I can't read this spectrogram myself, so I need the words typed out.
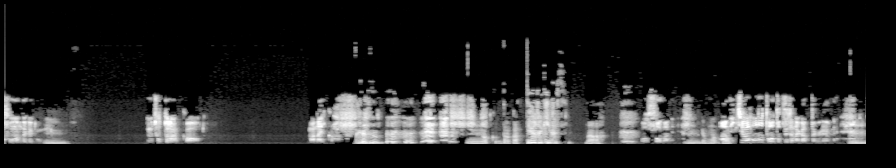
まあそうなんだけど、でうん。もちょっとなんか、まあないか。うん、なんか、なんかあったような気がする。まあ、そうだね。うん、でも、まあの、1話ほど唐突じゃなかったぐらいね。うん。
